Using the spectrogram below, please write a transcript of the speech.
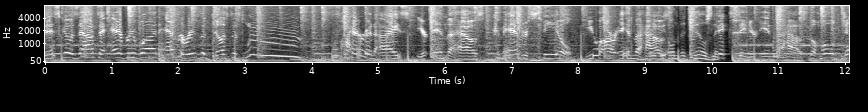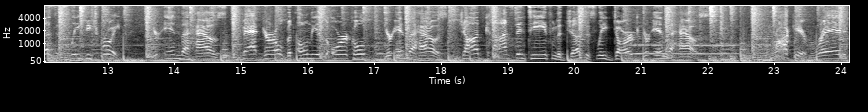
This goes out to everyone ever in the Justice League. Fire and Ice, you're in the house. Commander Steel, you are in the house. on the deals, Nick. Vixen, you're in the house. The whole Justice League Detroit, you're in the house. Batgirl, but only as Oracle, you're in the house. John Constantine from the Justice League Dark, you're in the house. Rocket Red,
